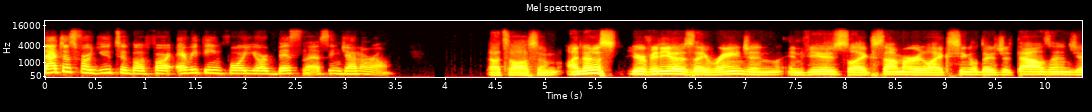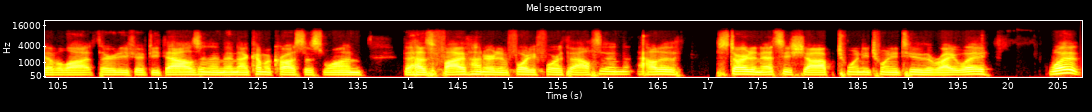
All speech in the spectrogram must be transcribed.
not just for YouTube, but for everything for your business in general. That's awesome. I noticed your videos, they range in, in views, like some are like single digit thousands. You have a lot, 30, 50,000. And then I come across this one that has 544,000. How to start an Etsy shop 2022 the right way. What,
